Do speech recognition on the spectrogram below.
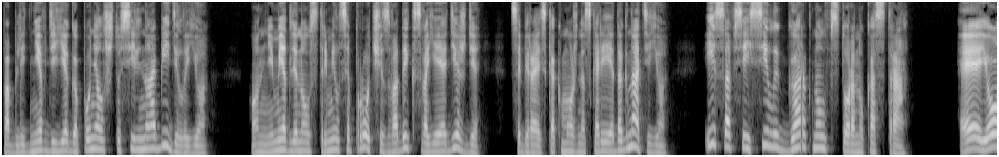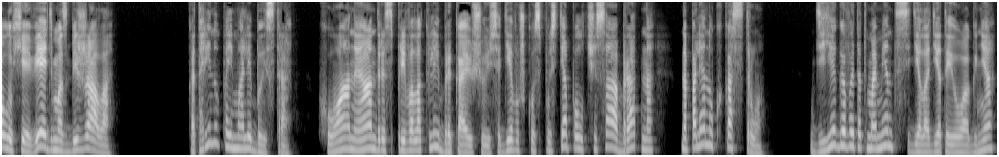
Побледнев, Диего понял, что сильно обидел ее. Он немедленно устремился прочь из воды к своей одежде, собираясь как можно скорее догнать ее, и со всей силы гаркнул в сторону костра. «Эй, олухи, ведьма сбежала!» Катарину поймали быстро. Хуан и Андрес приволокли брыкающуюся девушку спустя полчаса обратно на поляну к костру. Диего в этот момент сидел одетый у огня,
